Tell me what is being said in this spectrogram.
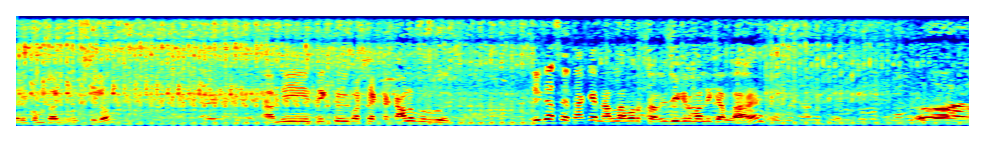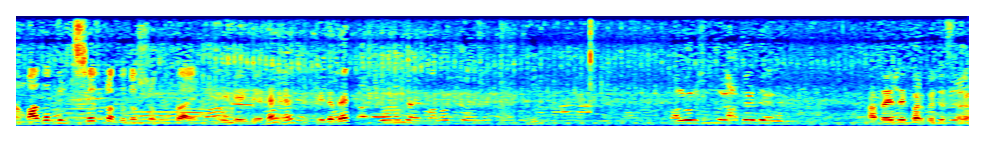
এরকম দামি হচ্ছিল আমি দেখি ওই পাশে একটা কালো গরু রয়েছে। ঠিক আছে থাকেন আল্লাহ ভরসা রিজিকের মালিক আল্লাহ হ্যাঁ? বাজার কিন্তু শেষ প্রান্ত দর্শক প্রায়। এই যে এই হ্যাঁ হ্যাঁ এটা দেখ। দেখবার কইতেছে না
